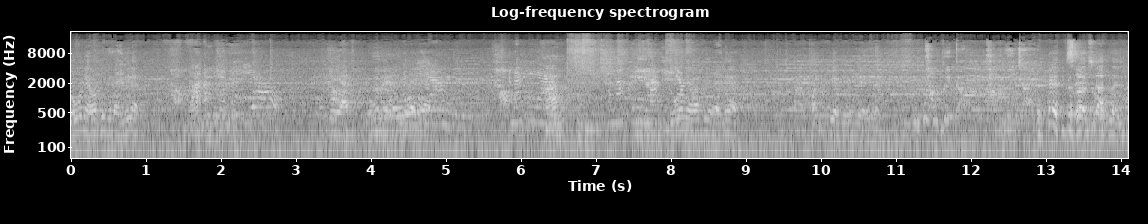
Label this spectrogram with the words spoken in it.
รู้เนี่ยว่าพี่เป็นไรเลือดพานักเรียนมาเที่ยวเรียนรู้เนี่ยว่าพี่เรเลือดนักเรียนนักเรียนรู้เนี่ยว่าพี่เป็นไรเลือดผ่อนเที่ยวที่โรงเรียนเลยทำด้วยกันทำด้วยใจเจอชาติไหนโร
